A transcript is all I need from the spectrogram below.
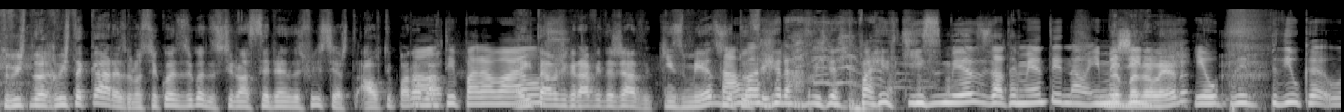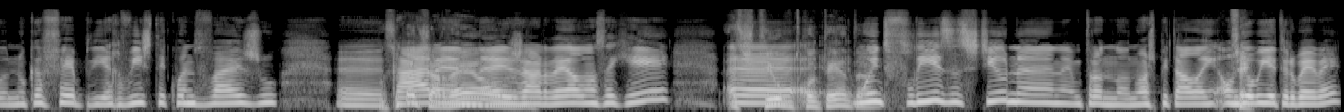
Tu viste na revista Caras, não sei quantas e quantas, assistiram à Serena das Filhas, disseste alto e para Alto e para baixo. Aí estavas grávida já de 15 meses? Estava grávida de pai de 15 meses, exatamente. E não, imagina, eu pedi, pedi o, no café, pedi a revista e quando vejo uh, Karen, Jardel, Jardel, não sei o quê. Assistiu, muito contente. Muito feliz, assistiu na, na pronto, no, no hospital em, onde Sim. eu ia ter o bebê.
